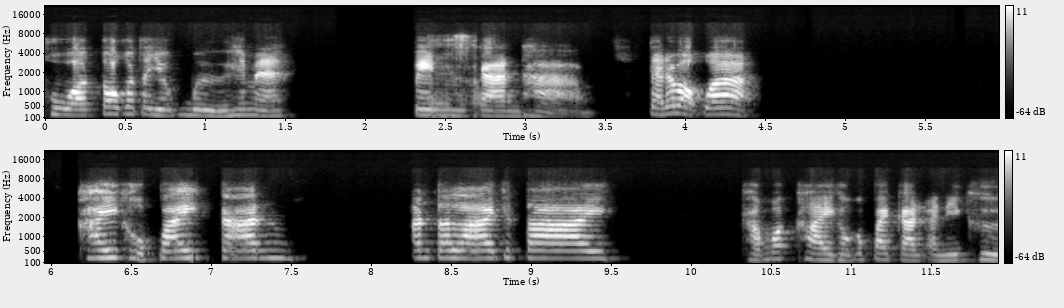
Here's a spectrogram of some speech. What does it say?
ครูออโต้ก็จะยกมือใช่ไหมเป็นใช่ครับการถาม แต่ถ้าบอกว่า ใครเขาไปกัน อันตรายจะตายคำว่าใครเขาก็ไปกันอันนี้คือ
